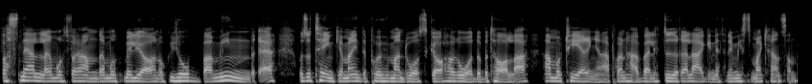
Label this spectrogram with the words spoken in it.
vara snällare mot varandra, mot miljön och jobba mindre. Och så tänker man inte på hur man då ska ha råd att betala amorteringarna på den här väldigt dyra lägenheten i Midsommarkransen.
